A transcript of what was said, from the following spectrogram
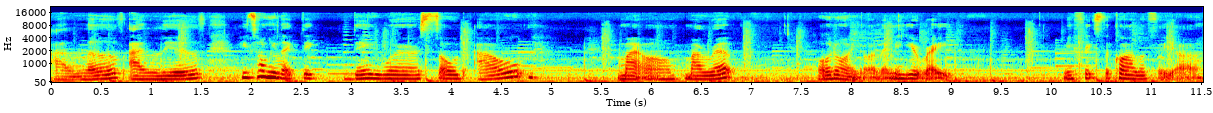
I love i live. He told me like they they were sold out. My um my rep hold on y'all. Let me get right. Let me fix the collar for y'all.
